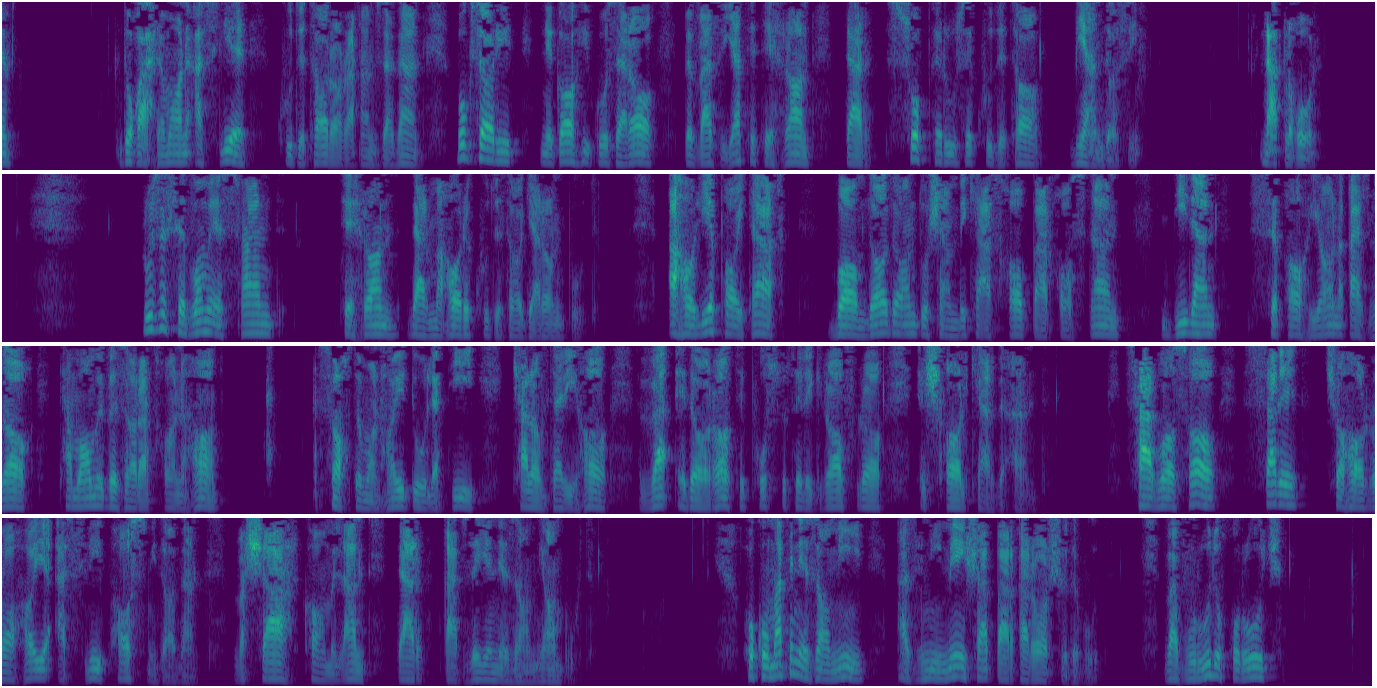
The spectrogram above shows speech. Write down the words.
دو قهرمان اصلی کودتا را رقم زدن. بگذارید نگاهی گذرا به وضعیت تهران در صبح روز کودتا بیاندازیم. نقل قول. روز سوم اسفند تهران در مهار کودتاگران بود. اهالی پایتخت بامداد آن دوشنبه که از خواب برخواستند دیدن سپاهیان قزاق تمام وزارتخانه ها ساختمان های دولتی کلانتری ها و ادارات پست و تلگراف را اشغال کرده اند سربازها سر چهار راه های اصلی پاس می‌دادند و شهر کاملا در قبضه نظامیان بود. حکومت نظامی از نیمه شب برقرار شده بود و ورود و خروج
